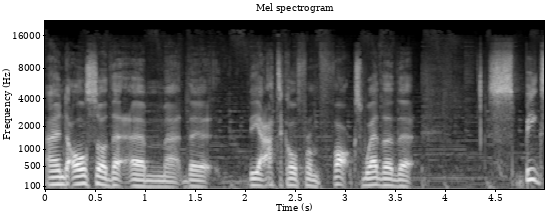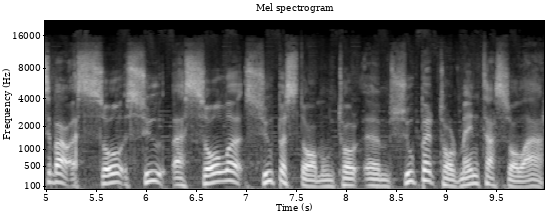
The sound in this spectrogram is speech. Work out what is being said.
And also the, um, the, the article from Fox Weather that speaks about a, so, su- a solar superstorm, un tor- um, super tormenta solar,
